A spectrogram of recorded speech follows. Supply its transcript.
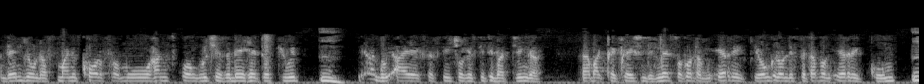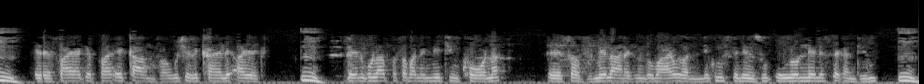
and then ke ndafumana i-call from uhansfong which is ebe-head of youth Mm. kwi-ix sitsho ke sithi badinga abaqeqeshi ndincediswa kodwa ngu-eric yonke loo nto iset apha ngu-eric gum Mm. um saya ke phaa ekamva which is ikhaya le-ix Mm. then kulapho saba ne-meeting khona um savumelana ke into yoba hayi uzandinika umsebenzi uyoneliseka ndim Mm.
